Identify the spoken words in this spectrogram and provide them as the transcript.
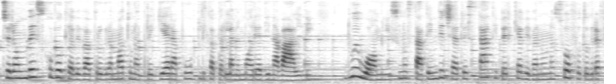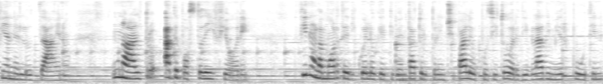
C'era un vescovo che aveva programmato una preghiera pubblica per la memoria di Navalny. Due uomini sono stati invece arrestati perché avevano una sua fotografia nello zaino. Un altro ha deposto dei fiori. Fino alla morte di quello che è diventato il principale oppositore di Vladimir Putin,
